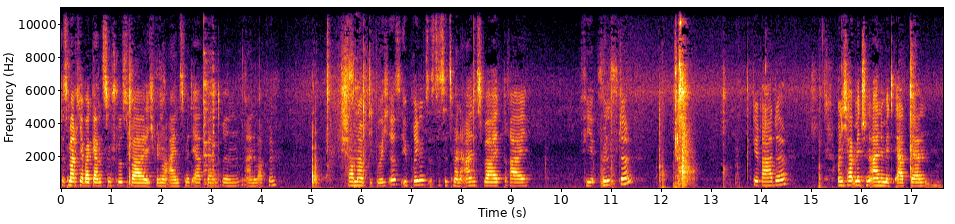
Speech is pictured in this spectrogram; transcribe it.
Das mache ich aber ganz zum Schluss, weil ich will nur eins mit Erdbeeren drin, eine Waffel. Ich schaue mal, ob die durch ist. Übrigens ist das jetzt meine 1, 2, 3, 4, 5. Gerade. Und ich habe mir schon eine mit Erdbeeren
